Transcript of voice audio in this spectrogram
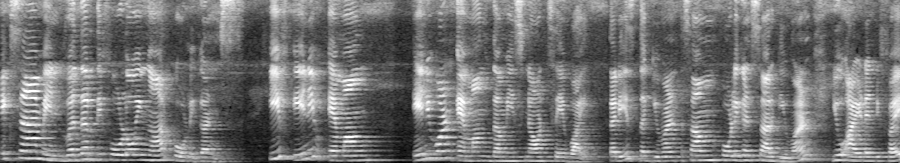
Examine whether the following are polygons. If any among anyone among them is not say why. That is the given some polygons are given. You identify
